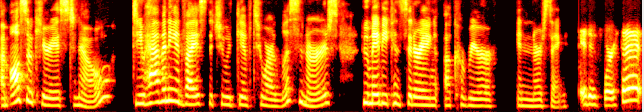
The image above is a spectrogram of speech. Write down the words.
I'm also curious to know, do you have any advice that you would give to our listeners who may be considering a career in nursing? It is worth it.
